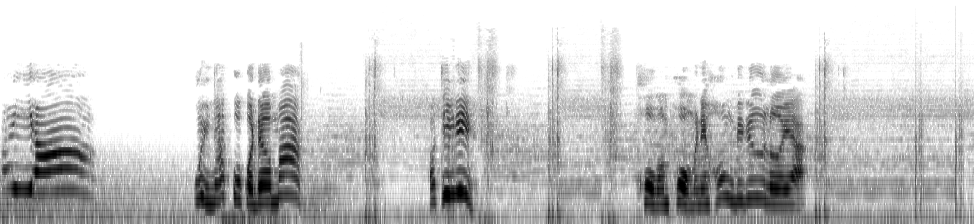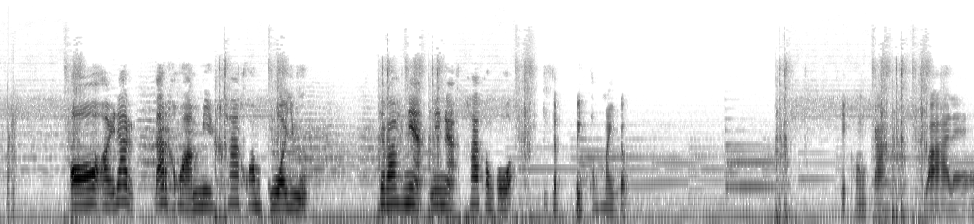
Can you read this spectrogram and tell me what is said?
ไอ้ยาอุ้ยน่ากลัวกว่าเดิมมาก เอาจริงดิโผล่มันโผล่มาในห้องดื้อๆเลยอะ อ๋อไอ้ด้านด้านขวามีค่าความกลัวอยู่ ใช่ปะเนี่ยนี่เนี่ยค่าความกลัวจะปิดทำไมต้องเช็คห้องกลางว่าแล้ว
